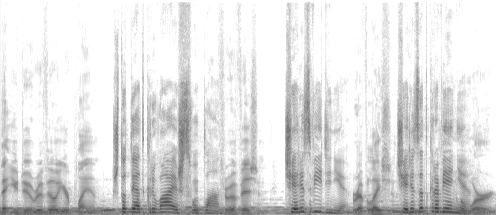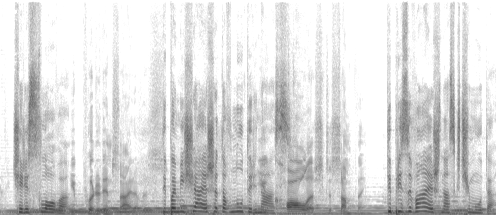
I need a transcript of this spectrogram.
that you do reveal your plan что Ты открываешь свой план through a vision, через видение, revelation, через a откровение, word. через Слово. You put it inside of us. Ты помещаешь это внутрь You нас. call us to something. Ты призываешь нас к чему-то.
